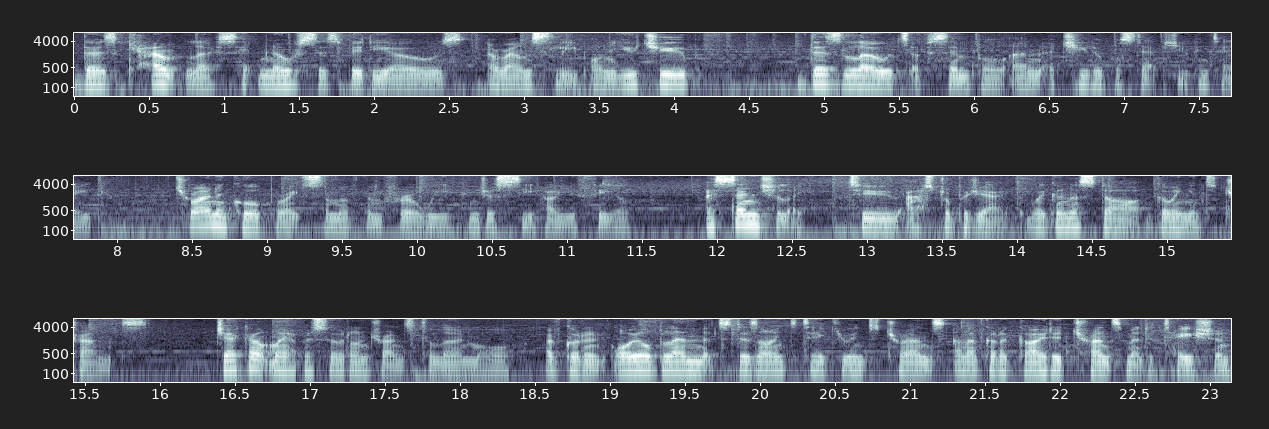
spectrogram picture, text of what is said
There's countless hypnosis videos around sleep on YouTube, there's loads of simple and achievable steps you can take. Try and incorporate some of them for a week and just see how you feel. Essentially, to astral project, we're going to start going into trance. Check out my episode on trance to learn more. I've got an oil blend that's designed to take you into trance, and I've got a guided trance meditation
